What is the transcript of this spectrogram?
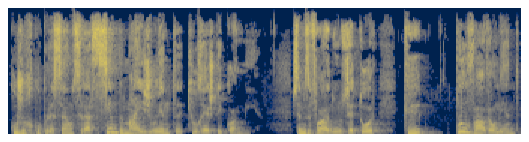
cuja recuperação será sempre mais lenta que o resto da economia. Estamos a falar de um setor que provavelmente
